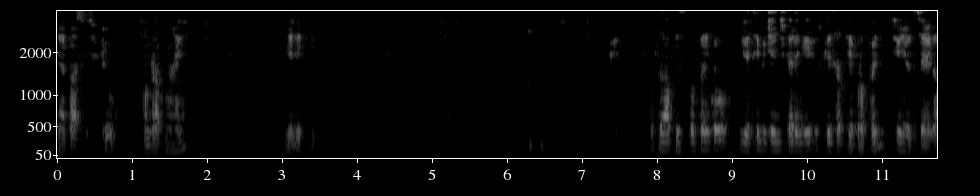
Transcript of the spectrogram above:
यहाँ पास ऑन रखना है। ये देखिए। मतलब आप इस प्रोफ़ाइल को जैसे भी चेंज करेंगे, उसके हिसाब से प्रोफ़ाइल चेंज होता जाएगा।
